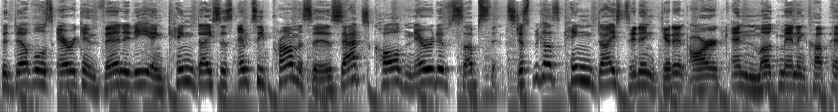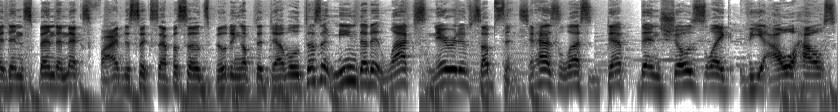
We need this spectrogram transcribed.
the devil's arrogant vanity, and King Dice's empty promises, that's called narrative substance. Just because King Dice didn't get an arc and Mugman and Cuphead didn't spend the next 5 to 6 episodes building up the devil doesn't mean that it lacks narrative substance. It has less depth than shows like The Owl House,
